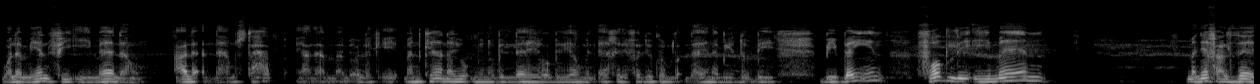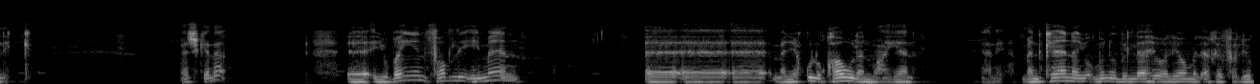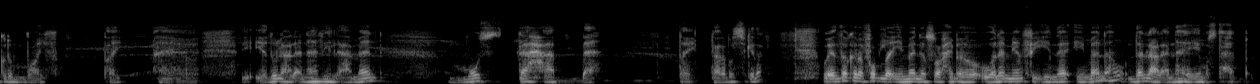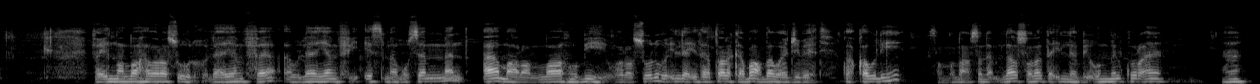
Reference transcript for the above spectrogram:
ولم ينفي إيمانه على أنها مستحب. يعني أما بيقول لك إيه من كان يؤمن بالله وباليوم الآخر فليكرم ده هنا بيبين فضل إيمان من يفعل ذلك. ماشي كده؟ يبين فضل إيمان آه، من يقول قولا معينا. يعني من كان يؤمن بالله واليوم الآخر فليكرم ضيفه طيب يدل على أن هذه الأعمال مستحبة. طيب تعال بص كده. وإن ذكر فضل إيمان صاحبه ولم ينفي إيمانه دل على أنها إيه مستحبة فإن الله ورسوله لا ينفى أو لا ينفي اسم مسمى أمر الله به ورسوله إلا إذا ترك بعض واجباته. كقوله صلى الله عليه وسلم لا صلاة إلا بأم القرآن. ها؟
